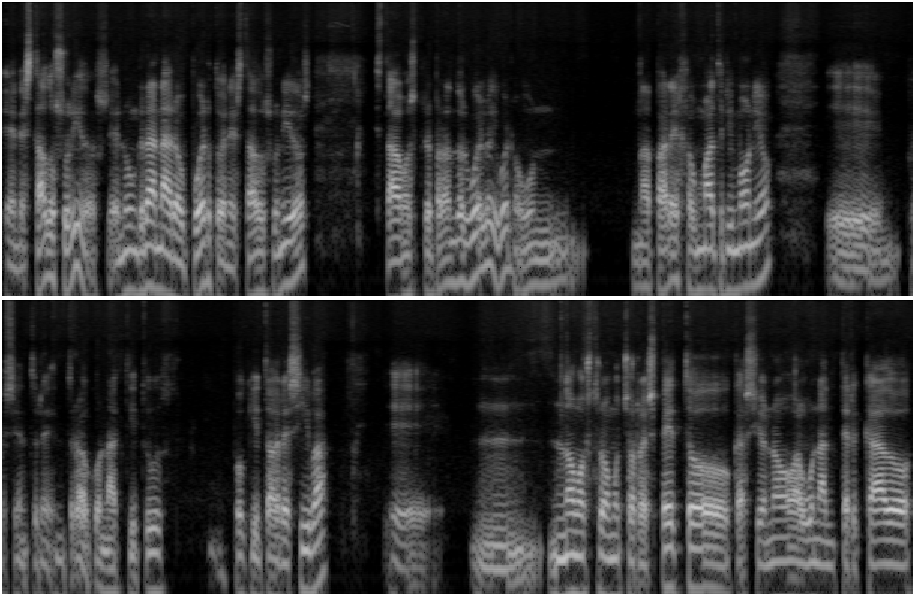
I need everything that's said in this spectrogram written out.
en Estados Unidos, en un gran aeropuerto en Estados Unidos. Estábamos preparando el vuelo y bueno, una pareja, un matrimonio, eh, pues entró, entró, con una actitud un poquito agresiva. Eh, no mostró mucho respeto, ocasionó algún altercado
